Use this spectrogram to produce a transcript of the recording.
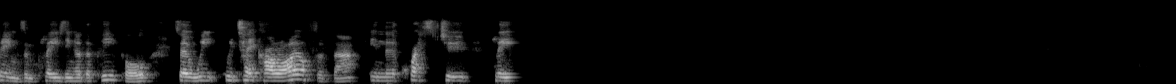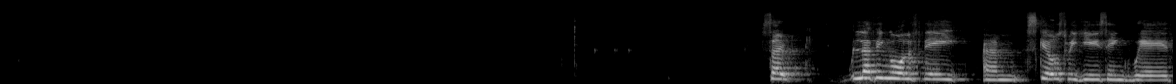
things and pleasing other people? So we we take our eye off of that in the quest to please So loving all of the um, skills we're using with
